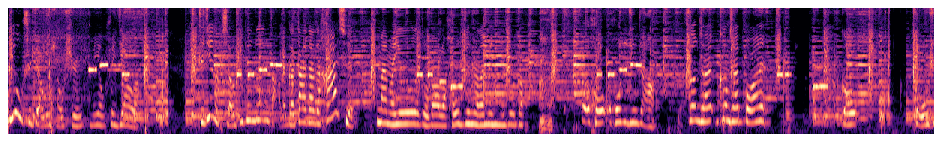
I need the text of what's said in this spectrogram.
六十九个小时没有睡觉了。只见呢，小鸡墩墩打了个大大的哈欠，慢慢悠悠地走到了猴子警长的面前，说道：“ 呃，猴猴子警长，刚才刚才保安狗狗是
